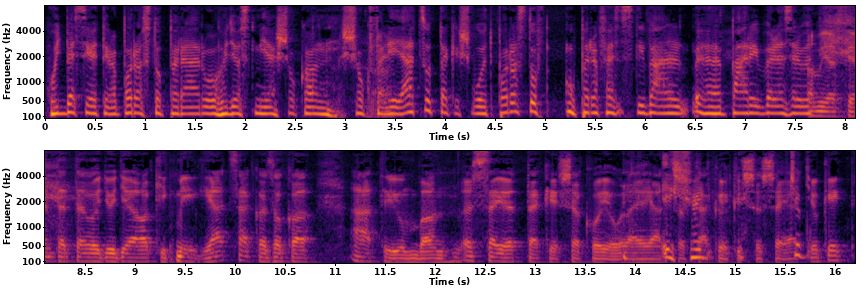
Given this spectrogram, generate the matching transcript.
hogy beszéltél a parasztoperáról, hogy azt milyen sokan sok felé játszották, és volt parasztopera fesztivál pár évvel ezelőtt. Ami azt jelentette, hogy ugye akik még játszák, azok a átriumban összejöttek, és akkor jól eljátszották és ők is a sajátjukék.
